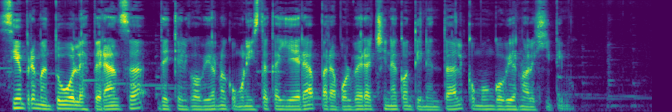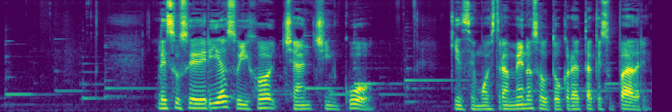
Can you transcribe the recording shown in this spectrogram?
Siempre mantuvo la esperanza de que el gobierno comunista cayera para volver a China continental como un gobierno legítimo. Le sucedería su hijo Chan Ching-kuo, quien se muestra menos autócrata que su padre.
